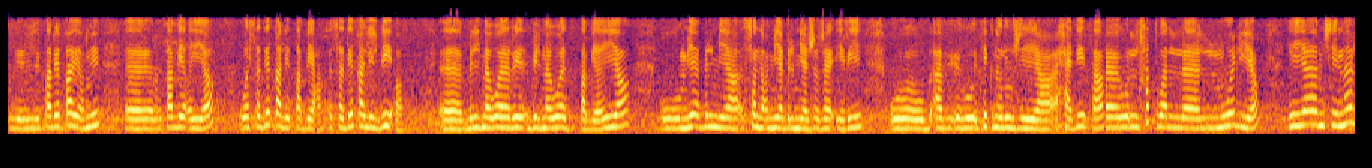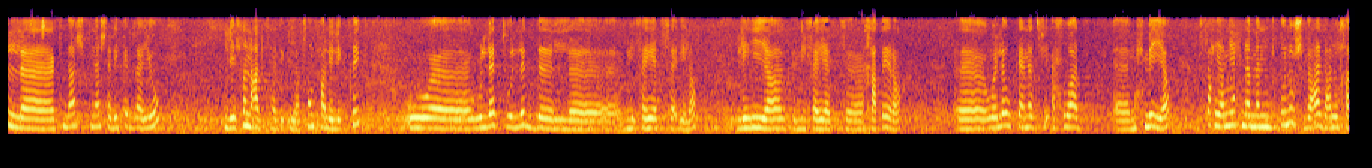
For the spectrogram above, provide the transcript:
لطريقة يعني طبيعية وصديقة للطبيعة صديقة للبيئة. بالموارد بالمواد الطبيعية و100% صنع 100% جزائري وتكنولوجيا حديثة. والخطوة الموالية هي مشينا كنا شفنا شركة دايو اللي صنعت هذيك la centrale électrique ولات تولد النفايات السائلة اللي هي نفايات خطيرة. ولو كانت في أحواض محمية بصح يعني إحنا ما نكونوش بعاد على الخطر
